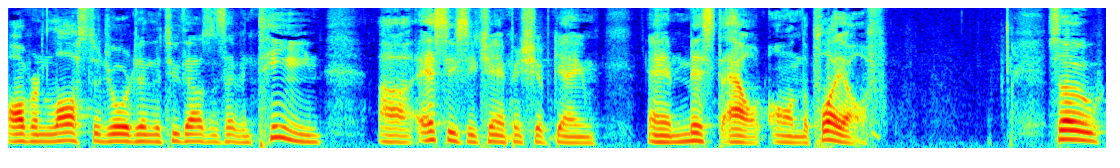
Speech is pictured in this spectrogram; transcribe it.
Auburn lost to Georgia in the 2017 uh, SEC championship game and missed out on the playoff. So,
